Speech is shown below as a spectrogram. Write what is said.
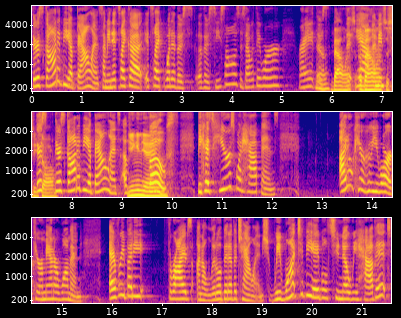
there's got to be a balance. I mean, it's like a it's like what are those are those seesaws? Is that what they were? right? There's, yeah, balance. The, yeah, balance, I mean, there's, there's got to be a balance of Yin and yang. both. Because here's what happens. I don't care who you are, if you're a man or woman. Everybody thrives on a little bit of a challenge. We want to be able to know we have it,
